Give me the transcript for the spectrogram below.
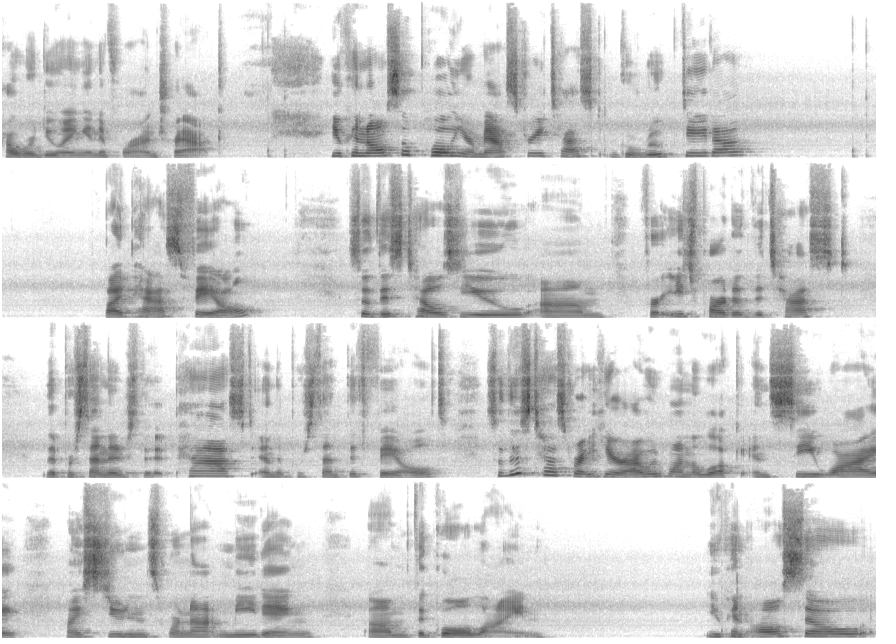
how we're doing and if we're on track. You can also pull your mastery test group data by pass-fail. So this tells you um, for each part of the test, the percentage that passed and the percent that failed. So this test right here, I would want to look and see why my students were not meeting um, the goal line. You can also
